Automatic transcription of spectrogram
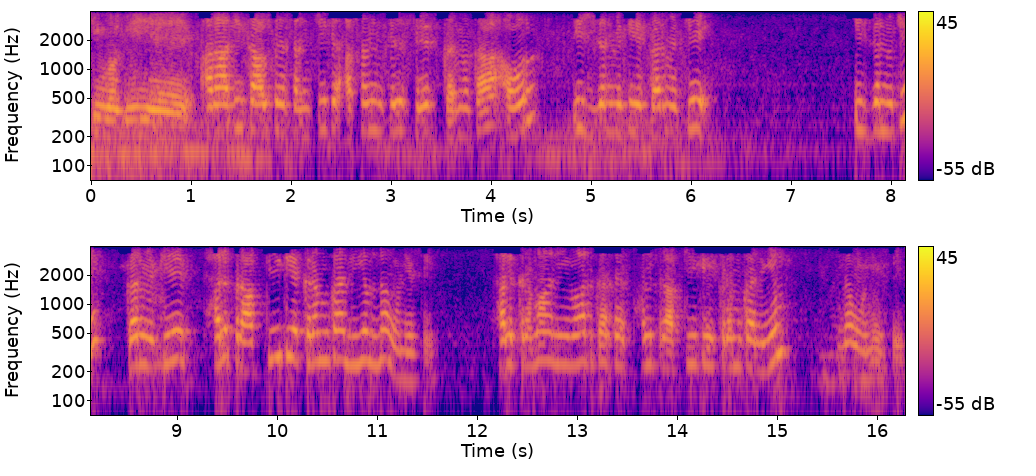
कि वो ये अनादिकाल से संचित असंख्य शेष कर्म का और इस जन्म के कर्म के, इस जन्म के कर्म के फल प्राप्ति के क्रम का नियम न होने से, फल क्रमानिवाद का फल प्राप्ति के क्रम का नियम न होने से।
